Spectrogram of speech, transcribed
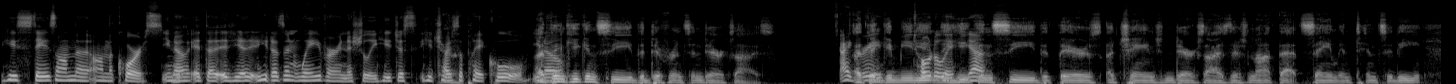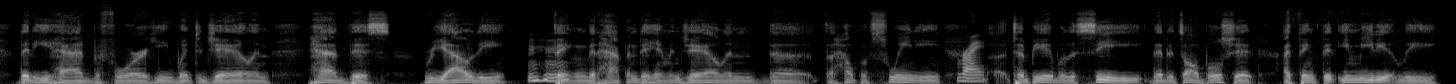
he stays on the on the course. You know, it, it he doesn't waver initially. He just he tries to play it cool. You I know, think he can see the difference in Derek's eyes. I I think immediately totally. he yeah. can see that there's a change in Derek's eyes. There's not that same intensity that he had before he went to jail and had this reality Mm-hmm. thing that happened to him in jail and the the help of Sweeney right. uh, to be able to see that it's all bullshit. I think that immediately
